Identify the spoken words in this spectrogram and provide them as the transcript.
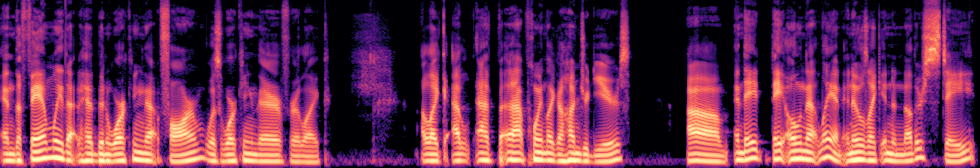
and the family that had been working that farm was working there for like like at, at that point like 100 years. Um, and they they own that land. And it was like in another state.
